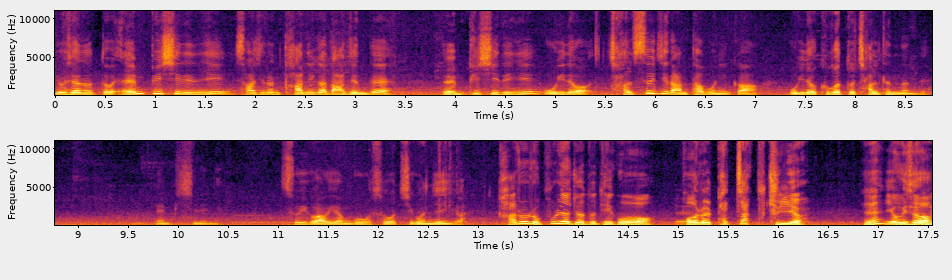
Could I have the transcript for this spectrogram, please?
요새는 또 엠피시린이 사실은 단위가 낮은데 엠피시린이 오히려 잘 쓰질 않다 보니까 오히려 그것도 잘 듣는데 엠피시린이 수의과학연구소 직원 얘기가 가루로 뿌려줘도 되고 벌을 배짝 줄려 예? 여기서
